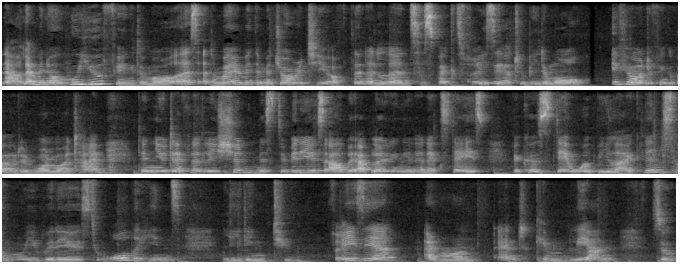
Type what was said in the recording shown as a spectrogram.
Now let me know who you think the mole is. At the moment the majority of the Netherlands suspects Fresia to be the mole. If you want to think about it one more time, then you definitely shouldn't miss the videos I'll be uploading in the next days because there will be like little summary videos to all the hints leading to Fresia, Everon and Kim Lian. So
